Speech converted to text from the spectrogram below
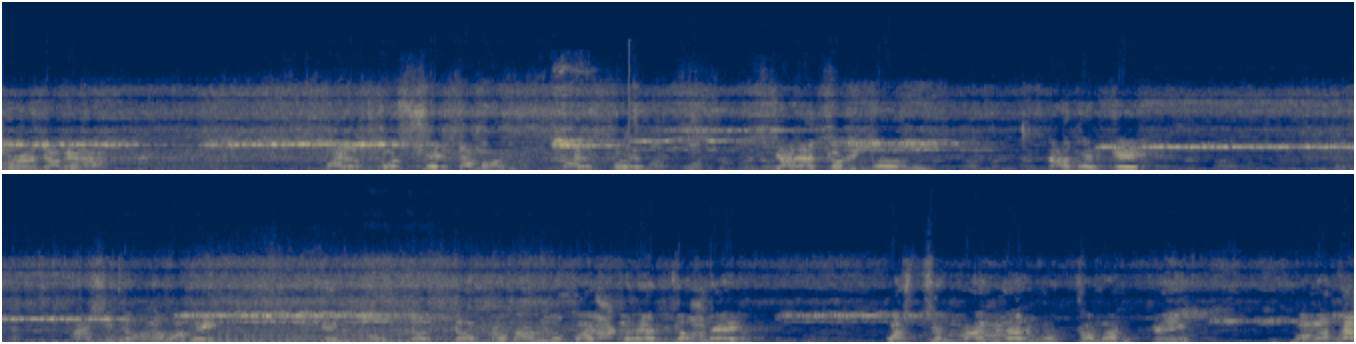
করা যাবে না। ভারতবর্ষের তাম ভারতবর্ষের যারা জড়িত, তাদেরকে ফাঁসি দেওয়া হবে। কিন্তু তথ্য প্রমাণ লোপাট করার জন্য পশ্চিমবাংলার মুখ্যমন্ত্রী মমতা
